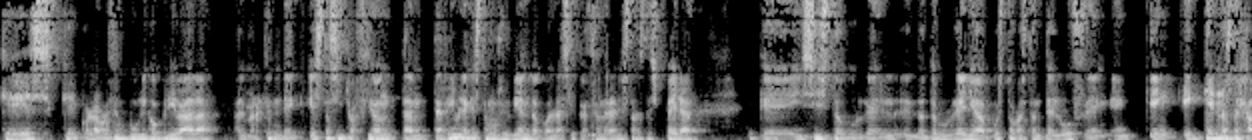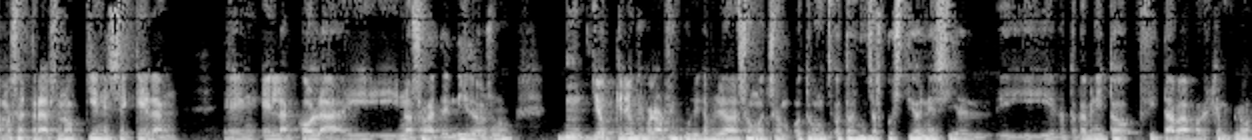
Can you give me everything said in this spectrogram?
que es que colaboración público-privada, al margen de esta situación tan terrible que estamos viviendo con la situación de las listas de espera, que, insisto, el, doctor Burgueño ha puesto bastante luz en, en, en, qué nos dejamos atrás, ¿no? ¿Quiénes se quedan en, la cola y, no son atendidos, ¿no? Mm, yo creo que colaboración pública-privada son otras muchas cuestiones y el, y el doctor Benito citaba, por ejemplo,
